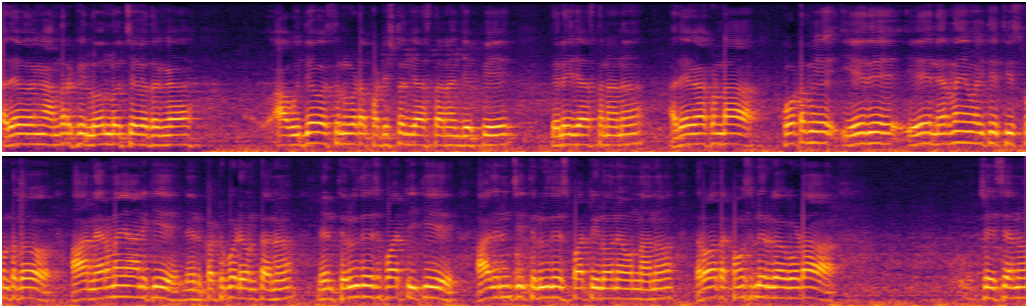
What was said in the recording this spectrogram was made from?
అదేవిధంగా అందరికీ లోన్లు వచ్చే విధంగా ఆ ఉద్యోగస్తులను కూడా పటిష్టం చేస్తానని చెప్పి తెలియజేస్తున్నాను. అదే కాకుండా కూటమి ఏది ఏ నిర్ణయం అయితే తీసుకుంటుందో ఆ నిర్ణయానికి నేను కట్టుబడి ఉంటాను. నేను తెలుగుదేశం పార్టీకి ఆది నుంచి తెలుగుదేశం పార్టీలోనే ఉన్నాను. తర్వాత కౌన్సిలర్గా కూడా చేశాను.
